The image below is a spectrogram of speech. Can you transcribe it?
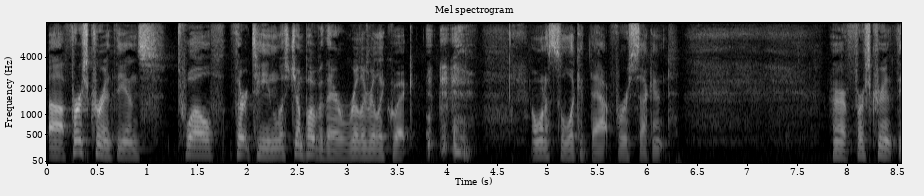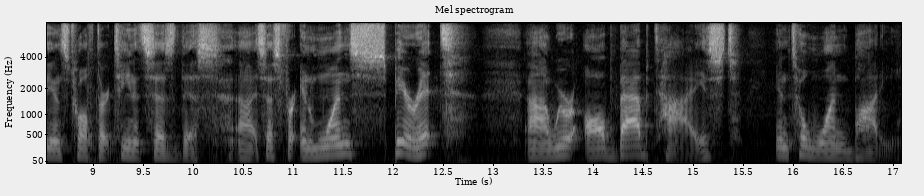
uh, 1 Corinthians 12, 13, let's jump over there really, really quick. I want us to look at that for a second. All right, 1 Corinthians 12, 13, it says this. Uh, it says, For in one spirit uh, we were all baptized into one body,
